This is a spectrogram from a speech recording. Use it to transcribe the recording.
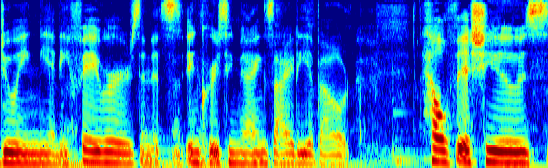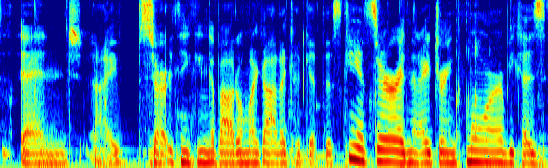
doing me any favors, and it's increasing my anxiety about health issues and I start thinking about, oh my God, I could get this cancer. And then I drink more because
